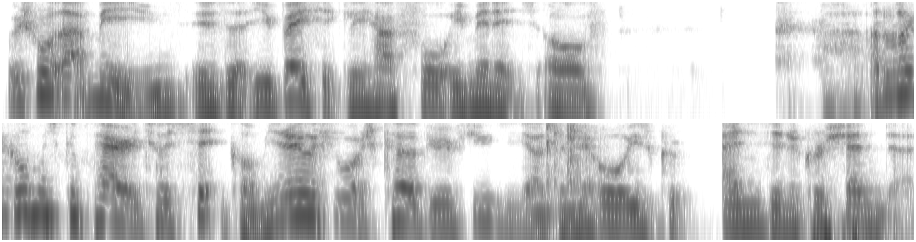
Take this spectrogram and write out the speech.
Which what that means is that you basically have 40 minutes of. I'd like almost compare it to a sitcom. You know, if you watch Curb Your Enthusiasm, it always cr- ends in a crescendo.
